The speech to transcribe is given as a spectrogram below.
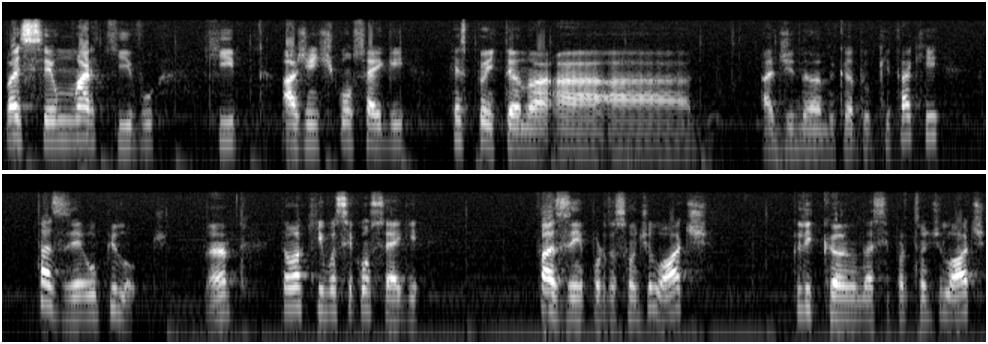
vai ser um arquivo que a gente consegue, respeitando a, a, a dinâmica do que está aqui, fazer o upload. Né? Então aqui você consegue fazer a importação de lote, clicando nessa importação de lote,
